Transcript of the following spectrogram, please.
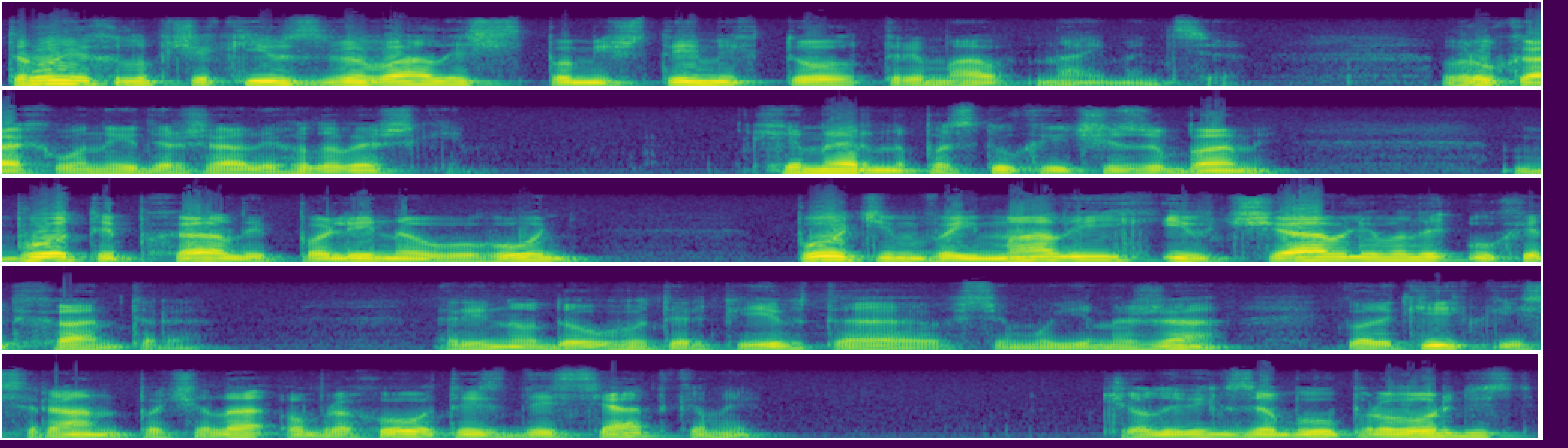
Троє хлопчаків звивались поміж тими, хто тримав найманця. В руках вони держали головешки. Химерно постукаючи зубами, боти пхали поліна в вогонь, потім виймали їх і вчавлювали у хетхантера. Ріно довго терпів, та всьому є межа. Коли кількість ран почала обраховуватись десятками, чоловік забув про гордість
